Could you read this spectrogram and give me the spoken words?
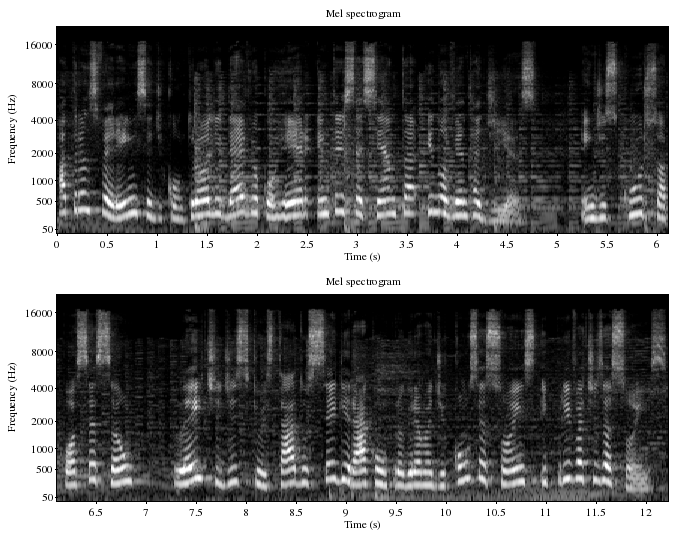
a transferência de controle deve ocorrer entre 60 e 90 dias. Em discurso após sessão, Leite disse que o Estado seguirá com o programa de concessões e privatizações.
